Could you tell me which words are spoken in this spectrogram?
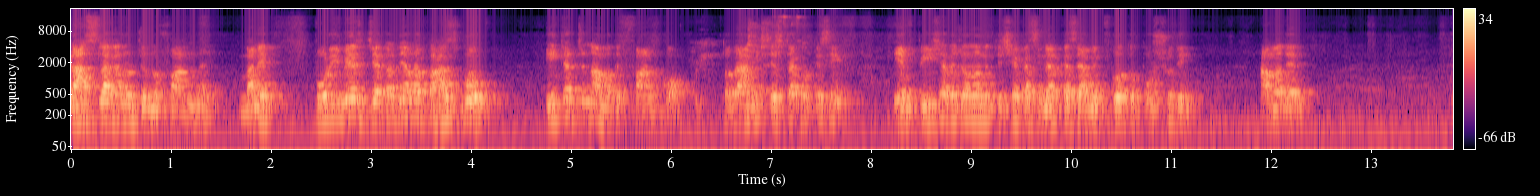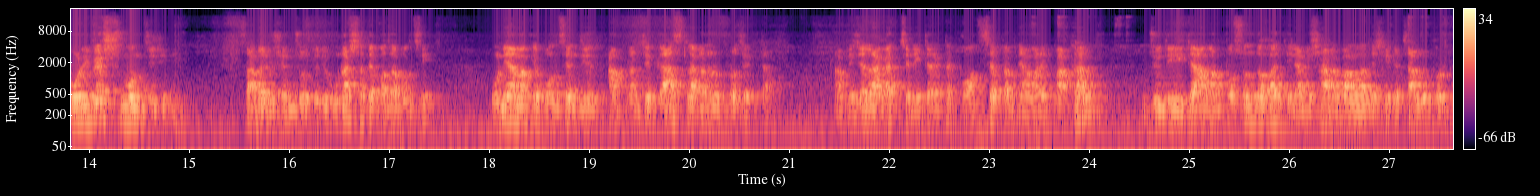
গাছ লাগানোর জন্য ফান্ড নাই। মানে পরিবেশ যেটা দিয়ে আমরা বাঁচবো, এইটার জন্য আমাদের ফান্ড কম। তবে আমি চেষ্টা করতেছি এমপি হিসাবে জননেত্রী শেখ হাসিনার কাছে আমি গত পরশুদিন আমাদের পরিবেশ মন্ত্রী যিনি সাবের হোসেন চৌধুরী ওনার সাথে কথা বলছি। উনি আমাকে বলছেন যে, আপনার যে গাছ লাগানোর প্রজেক্টটা আপনি যে লাগাচ্ছেন, এটার একটা কনসেপ্ট আপনি আমারে পাঠান। যদি এটা আমার পছন্দ হয়, তাহলে আমি সারা বাংলাদেশে এটা চালু করব।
